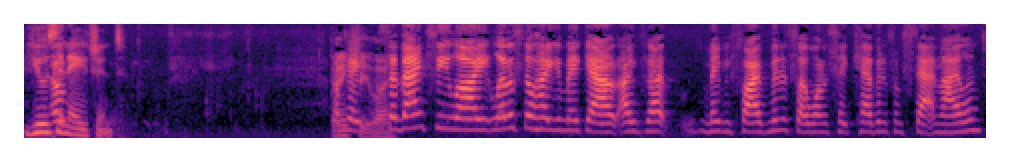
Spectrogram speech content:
Use an Oh. agent. Thanks, okay, Eli. so thanks, Eli. Let us know how you make out. I've got maybe five minutes. I want to take Kevin from Staten Island.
